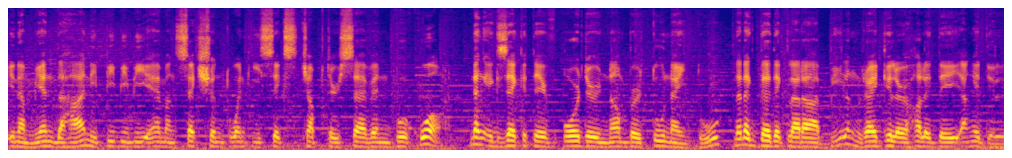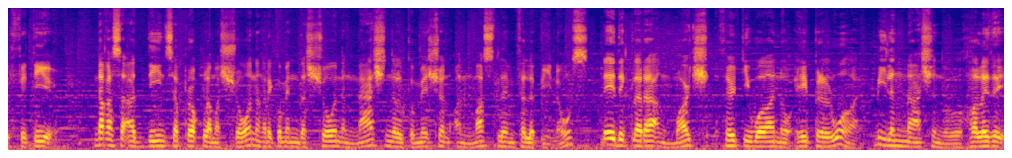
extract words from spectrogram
inamyendahan ni PBBM ang Section 26 Chapter 7 Book 1 ng Executive Order No. 292 na nagdedeklara bilang regular holiday ang Idil Fitr. Nakasaad din sa proklamasyon ang rekomendasyon ng National Commission on Muslim Filipinos na ideklara ang March 31 o April 1 bilang national holiday.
